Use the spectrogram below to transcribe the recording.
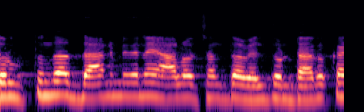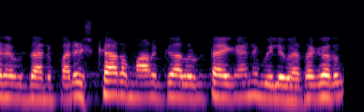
దొరుకుతుందో దాని మీదనే ఆలోచనతో వెళ్తుంటారు. కానీ దాని పరిష్కార మార్గాలు ఉంటాయి కానీ వీళ్ళు వెతకరు.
